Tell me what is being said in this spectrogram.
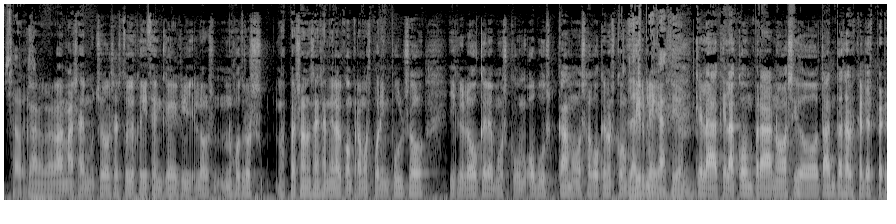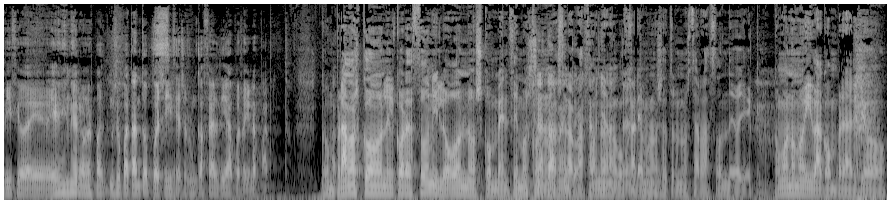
¿sabes? Claro, claro, además hay muchos estudios que dicen que los, nosotros, las personas en general, compramos por impulso y que luego queremos o buscamos algo que nos confirme que la, que la compra no ha sido tanta, sabes que el desperdicio de, de dinero no es, pa- no es para tanto, pues si dices, es un café al día, pues no es para tanto. Compramos con el corazón y luego nos convencemos con nuestra razón. Ya exactamente, buscaremos nosotros nuestra razón de, oye, ¿cómo no me iba a comprar yo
